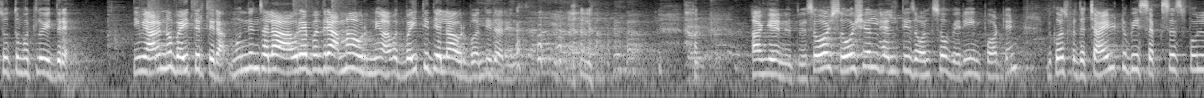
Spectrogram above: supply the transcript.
ಸುತ್ತಮುತ್ತಲೂ ಇದ್ದರೆ ನೀವು ಯಾರನ್ನೋ ಬೈತಿರ್ತೀರ? ಮುಂದಿನ ಸಲ ಅವರೇ ಬಂದರೆ, ಅಮ್ಮ, ಅವ್ರು ನೀವು ಅವತ್ತು ಬೈತಿದ್ದೆಲ್ಲ ಅವ್ರು ಬಂದಿದ್ದಾರೆ ಹಾಗೇನಿತ್ತು so social health is also very important because for the child to be successful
